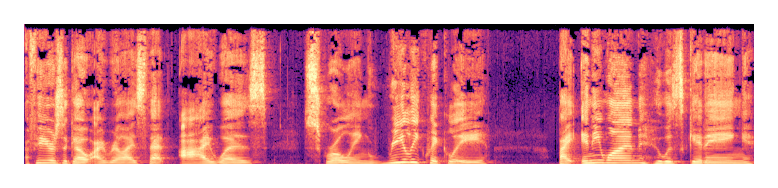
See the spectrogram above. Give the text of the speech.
A few years ago, I realized that I was scrolling really quickly by anyone who was getting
